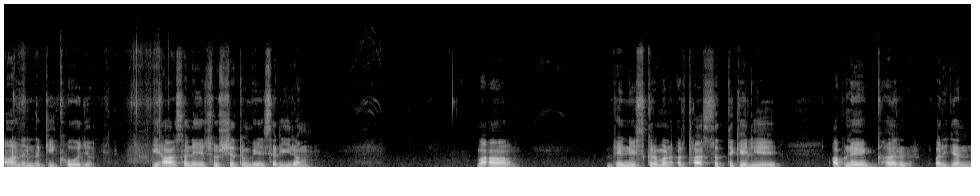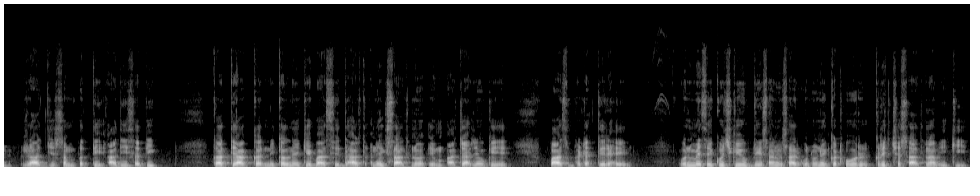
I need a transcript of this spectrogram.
आनंद की खोज। इहासने शुष्यत में शरीरम। वहाँ भी निष्क्रमण अर्थात सत्य के लिए अपने घर, परिजन, राज्य, संपत्ति आदि सभी का त्याग कर निकलने के बाद सिद्धार्थ अनेक साधनों एवं आचार्यों के पास भटकते रहे। उनमें से कुछ के उपदेशानुसार उन्होंने कठोर कृच्छ साधना भी की।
